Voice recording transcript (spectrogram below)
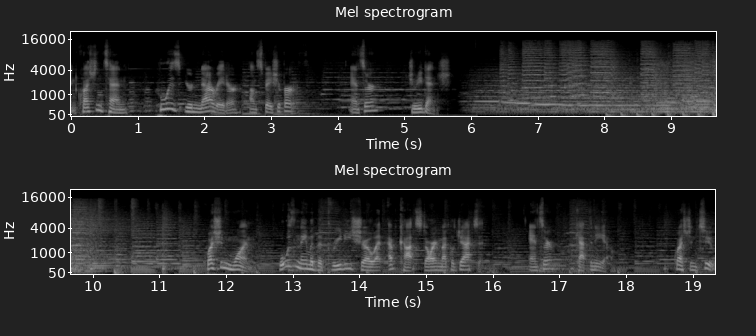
And question 10. Who is your narrator on Spaceship Earth? Answer Judi Dench. Question 1. What was the name of the 3D show at Epcot starring Michael Jackson? Answer Captain EO. Question 2.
